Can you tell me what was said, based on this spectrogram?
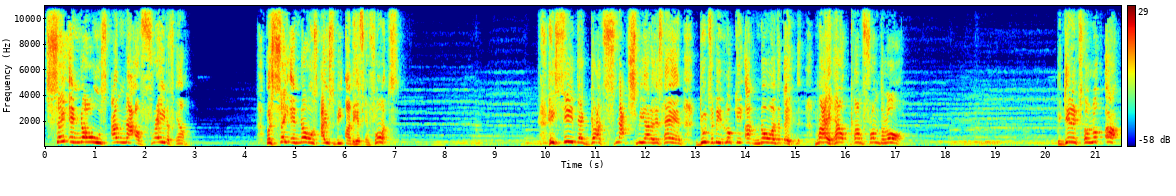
Satan knows I'm not afraid of him. But Satan knows I used to be under his influence. He see that God snatched me out of his hand due to me looking up, knowing that the, my help come from the Lord. Beginning to look up,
